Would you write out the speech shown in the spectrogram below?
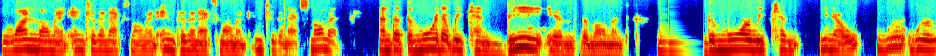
one moment into the next moment, into the next moment, into the next moment. And that the more that we can be in the moment, the more we can, you know, we're, we're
